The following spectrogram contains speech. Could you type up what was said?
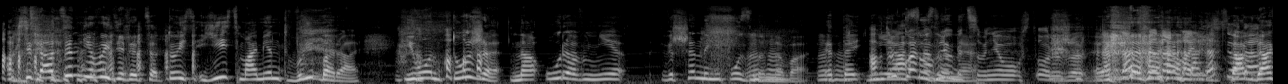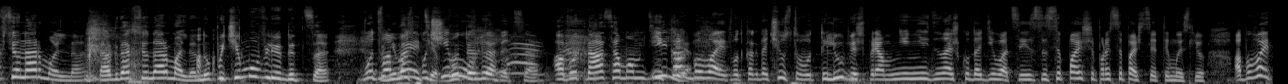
Окситоцин не выделится. То есть есть момент выбора, и он тоже на уровне совершенно непознанного. Мгм. Это А вдруг она влюбится в него, в сторожа? Тогда все нормально. Тогда все нормально. Тогда все нормально. Но почему влюбится? Вот вопрос, Понимаете, почему влюбятся? А вот на самом деле... И как бывает, вот когда чувство, вот ты любишь, прям не, не знаешь, куда деваться, и засыпаешь и просыпаешься с этой мыслью. А бывает,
